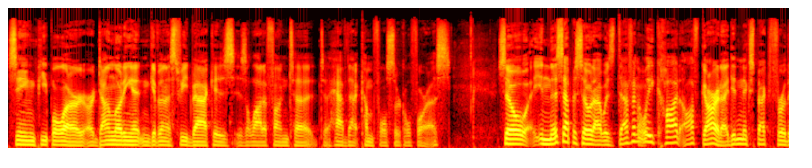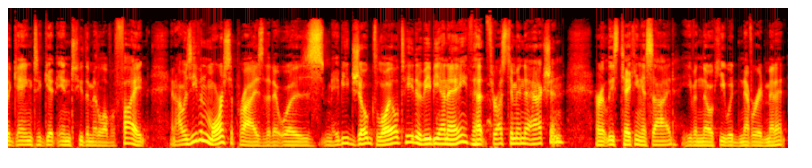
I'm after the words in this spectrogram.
seeing people are, are downloading it and giving us feedback is, is a lot of fun to, to have that come full circle for us. So, in this episode, I was definitely caught off guard. I didn't expect for the gang to get into the middle of a fight, and I was even more surprised that it was maybe Jogue's loyalty to BBNA that thrust him into action, or at least taking a side, even though he would never admit it.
